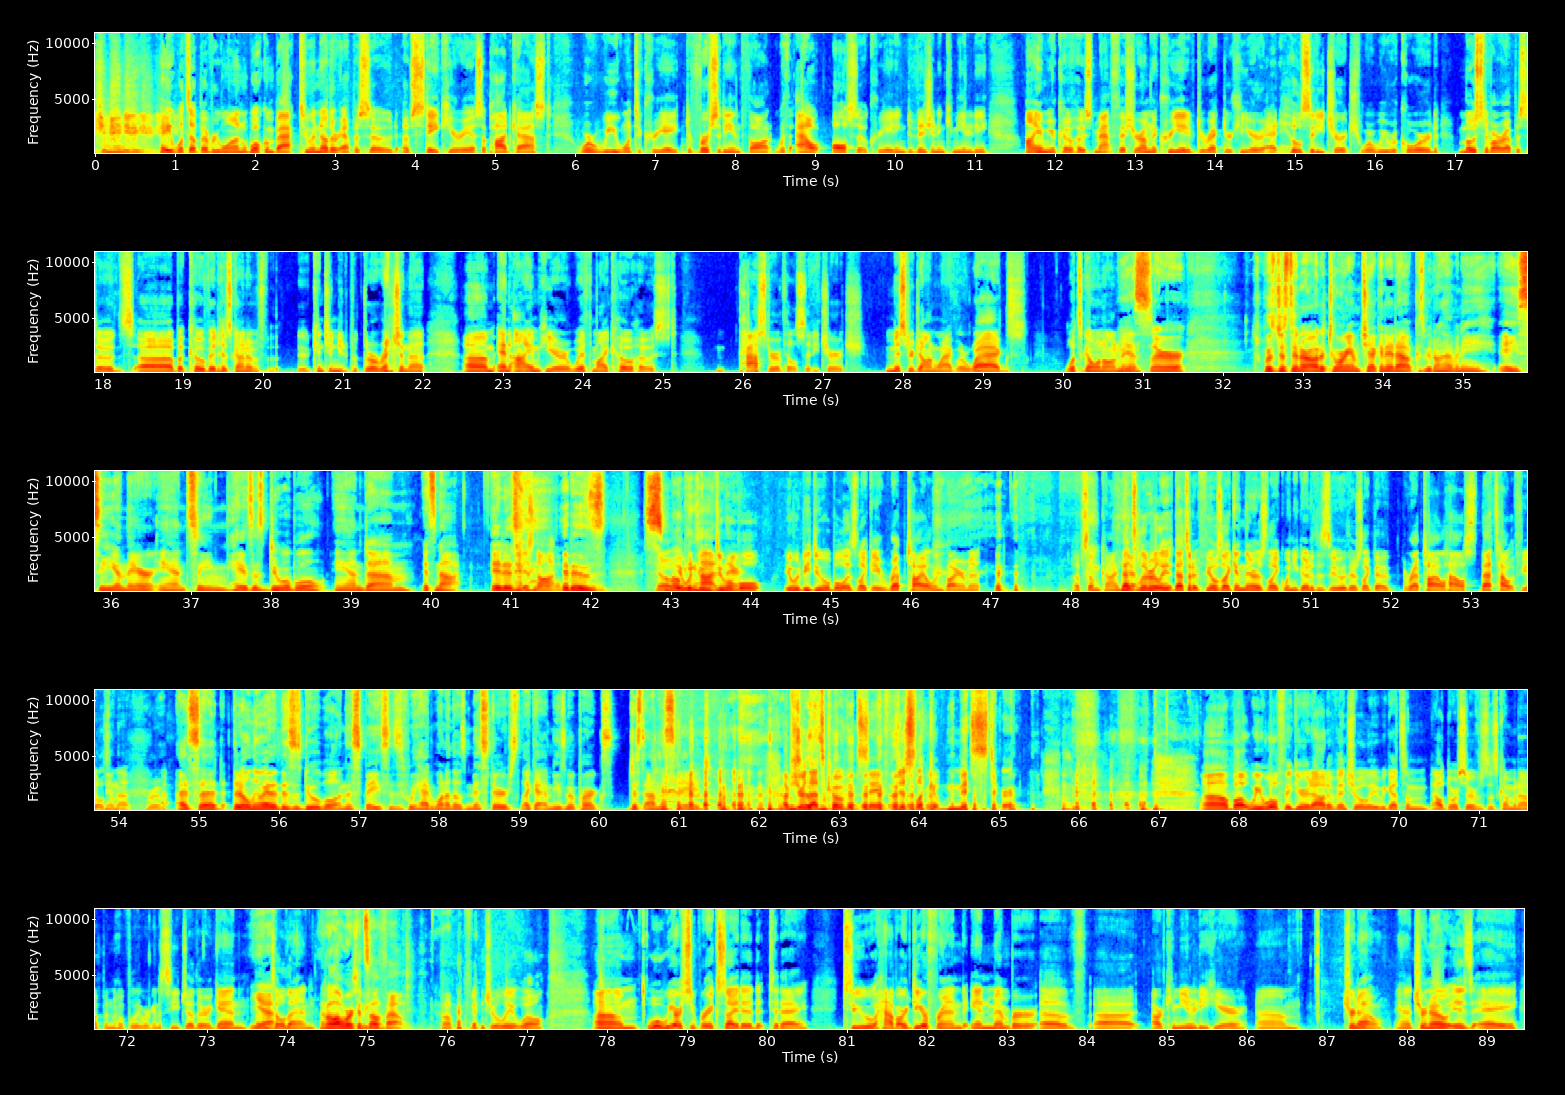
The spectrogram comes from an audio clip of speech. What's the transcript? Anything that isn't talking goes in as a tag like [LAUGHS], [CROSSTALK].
community. Hey, what's up, everyone? Welcome back to another episode of Stay Curious, a podcast where we want to create diversity in thought without also creating division in community. I am your co host, Matt Fisher. I'm the creative director here at Hill City Church, where we record most of our episodes, uh, but COVID has kind of uh, continued to throw a wrench in that. Um, and I am here with my co host, pastor of Hill City Church, Mr. John Wagler. Wags, what's going on, man? Yes, sir. Was just in our auditorium checking it out because we don't have any AC in there and seeing, hey, is this doable? And um, it's not. It is. It is not. [LAUGHS] it is No, it would be hot doable. It would be doable as like a reptile environment [LAUGHS] of some kind. [LAUGHS] That's Yeah. literally that's what it feels like in there. Is like when you go to the zoo, there's like that reptile house. That's how it feels in that room. I said the only way that this is doable in this space is if we had one of those misters like at amusement parks just on the stage. [LAUGHS] I'm sure that's COVID safe, [LAUGHS] just like a mister. Uh, but we will figure it out eventually. We got some outdoor services coming up, and hopefully, we're going to see each other again. But Yeah. until then, It'll all work itself out. Eventually, it will. Um, well, we are super excited today to have our dear friend and member of uh, our community here, um, Cherno. Uh, Cherno is a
